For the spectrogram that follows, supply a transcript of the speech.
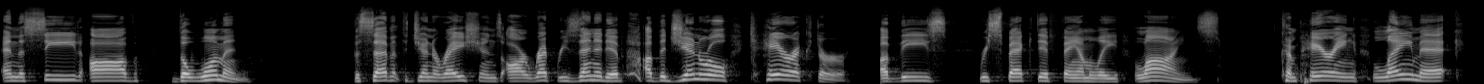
and the seed of the woman. The seventh generations are representative of the general character of these respective family lines. Comparing Lamech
